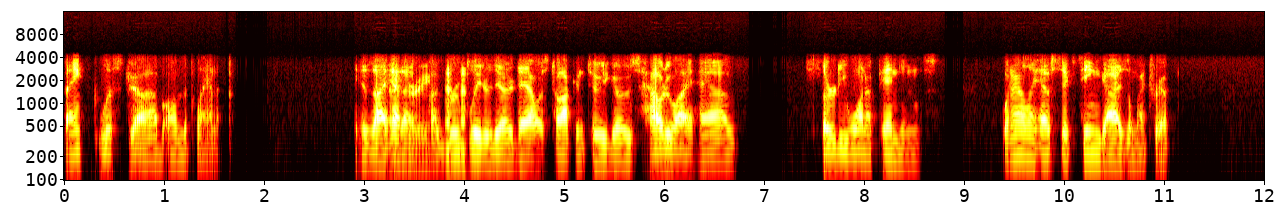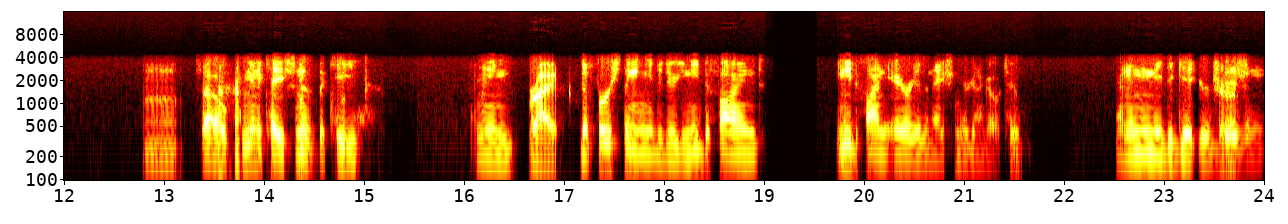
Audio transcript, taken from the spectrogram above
thankless job on the planet. Is I had I a, a group leader the other day I was talking to. He goes, "How do I have 31 opinions when I only have 16 guys on my trip?" So communication is the key. I mean, Right. the first thing you need to do, you need to find you need to find the area of the nation you're going to go to. And then you need to get your Sure. vision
